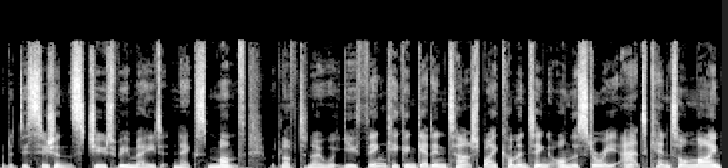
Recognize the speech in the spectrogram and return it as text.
Well, a decision's due to be made next month. We'd love to know what you think. You can get in touch by commenting on the story at Kent Online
